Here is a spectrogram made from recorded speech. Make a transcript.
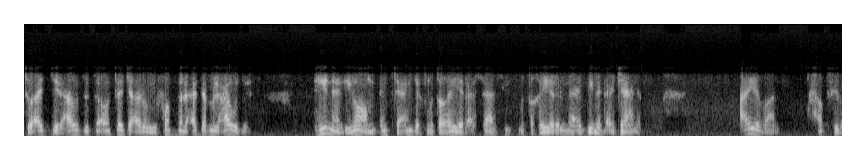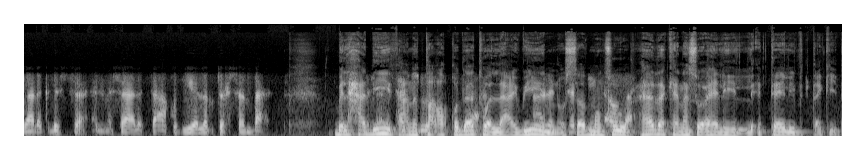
تؤجل عودته أو تجعله يفضل عدم العودة. هنا اليوم أنت عندك متغير أساسي متغير اللاعبين الأجانب. أيضا حط في بالك لسه المسائل التعاقدية لم تحسن بعد. بالحديث عن التعاقدات واللاعبين أستاذ منصور هذا كان سؤالي التالي بالتأكيد.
